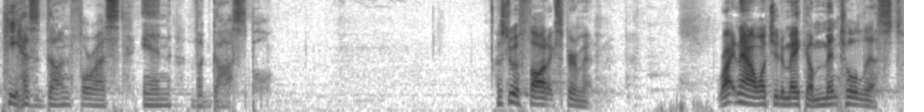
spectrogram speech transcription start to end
He has done for us in the gospel. Let's do a thought experiment. Right now, I want you to make a mental list.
